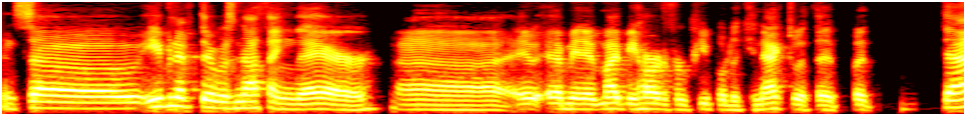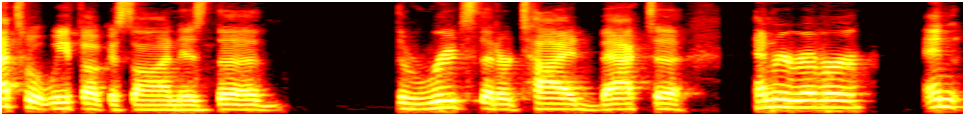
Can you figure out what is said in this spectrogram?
And so even if there was nothing there uh, it, i mean it might be harder for people to connect with it but that's what we focus on is the the roots that are tied back to henry river and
